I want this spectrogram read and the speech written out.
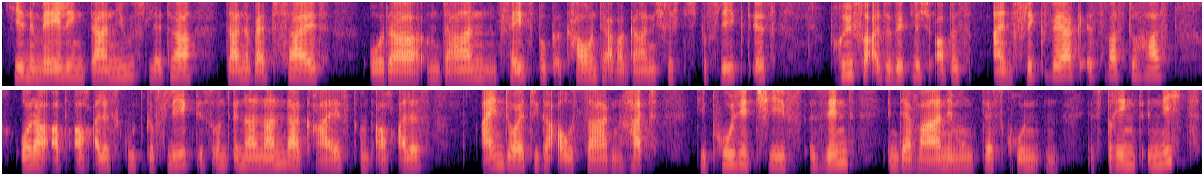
Hier eine Mailing, da ein Newsletter, da eine Website oder da ein Facebook-Account, der aber gar nicht richtig gepflegt ist. Prüfe also wirklich, ob es ein Flickwerk ist, was du hast, oder ob auch alles gut gepflegt ist und ineinander greift und auch alles eindeutige Aussagen hat, die positiv sind, in der Wahrnehmung des Kunden. Es bringt nichts,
